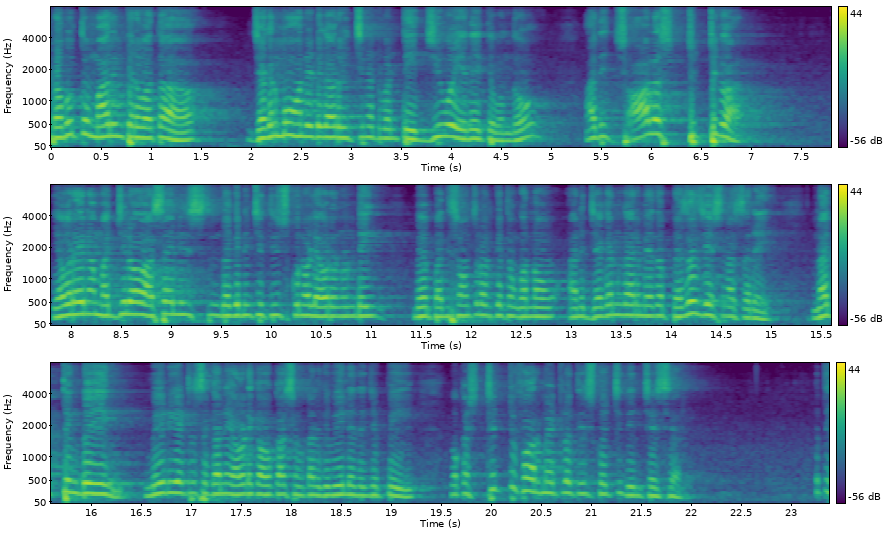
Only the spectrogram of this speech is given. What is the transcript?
ప్రభుత్వం మారిన తర్వాత జగన్మోహన్ రెడ్డి గారు ఇచ్చినటువంటి జీవో ఏదైతే ఉందో అది చాలా స్ట్రిక్ట్గా ఎవరైనా మధ్యలో అసైన్స్ దగ్గర నుంచి తీసుకున్న వాళ్ళు ఎవరైనా ఉండి మేము పది సంవత్సరాల క్రితం కొన్నాం అని జగన్ గారి మీద ప్రెజర్ చేసినా సరే నథింగ్ డూయింగ్ మీడియేటర్స్ కానీ ఎవరికి అవకాశం ఉండడానికి వీలేదని చెప్పి ఒక స్ట్రిక్ట్ ఫార్మేట్లో తీసుకొచ్చి దీన్ని చేశారు. అయితే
